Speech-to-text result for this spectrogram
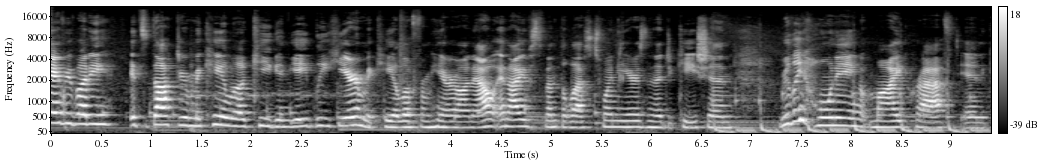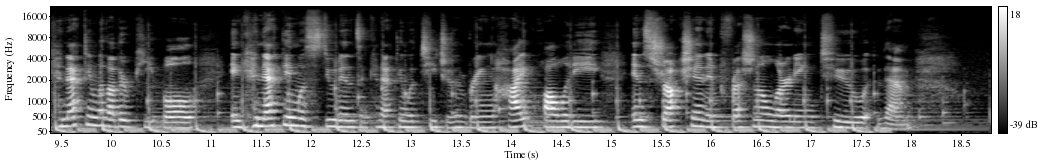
Hey everybody, it's Dr. Michaela Keegan Yadley here, Michaela from here on out, and I've spent the last 20 years in education really honing my craft in connecting with other people, in connecting with students and connecting with teachers and bringing high quality instruction and professional learning to them.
